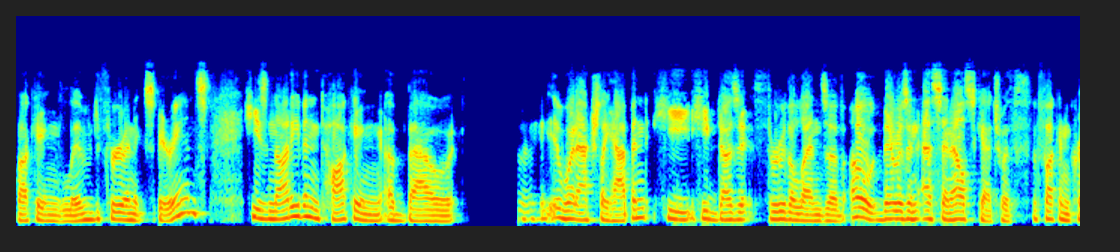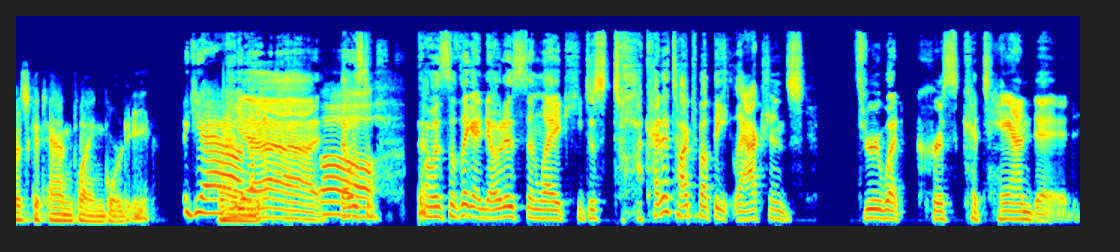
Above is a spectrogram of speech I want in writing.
fucking lived through and experienced he's not even talking about what actually happened he he does it through the lens of oh there was an SNL sketch with fucking Chris Kattan playing Gordy Yeah. Um, yeah that was Oh, that was something i noticed and like he just ta- kind of talked about the actions through what chris Kattan did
